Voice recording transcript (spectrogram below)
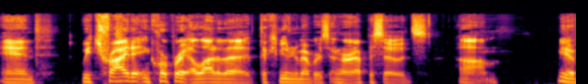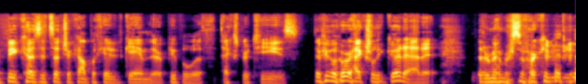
And we try to incorporate a lot of the, the community members in our episodes um, you know because it's such a complicated game. There are people with expertise. There are people who are actually good at it that are members of our community.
